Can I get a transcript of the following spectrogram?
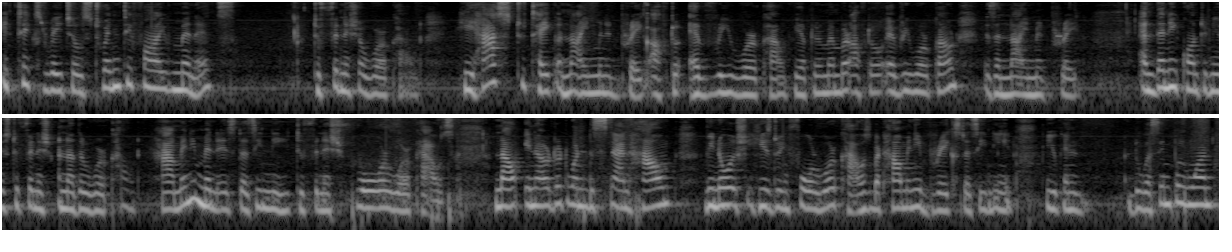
It takes Rachel's 25 minutes to finish a workout. He has to take a nine minute break after every workout. We have to remember after every workout is a nine minute break. And then he continues to finish another workout. How many minutes does he need to finish four workouts? Now, in order to understand how we know he's doing four workouts, but how many breaks does he need? You can do a simple one.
